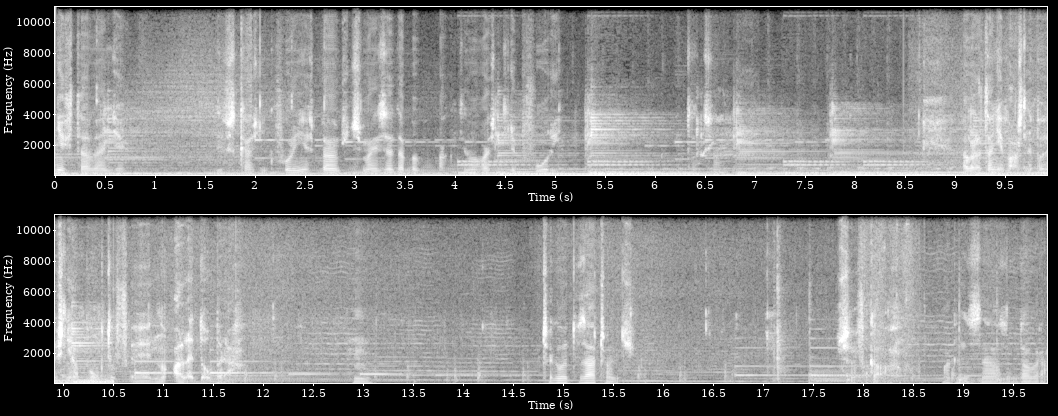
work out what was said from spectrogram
Niech to będzie. Wskaźnik furii nie jest pełen, przytrzymaj Z, aby aktywować tryb furii. To co? Dobra, to nieważne, bo już nie mam punktów, y, no ale dobra. Hmm. Czego by tu zacząć? Szafka. Magnes znalazłem, dobra.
